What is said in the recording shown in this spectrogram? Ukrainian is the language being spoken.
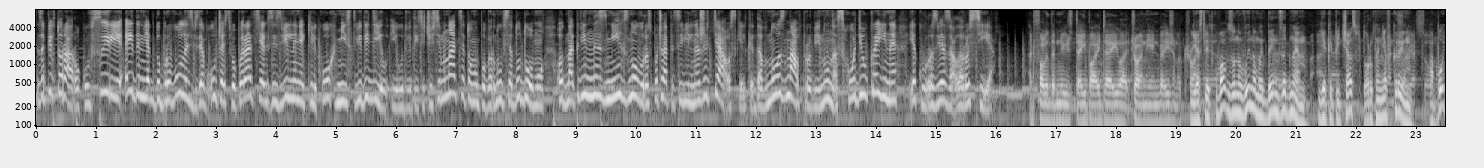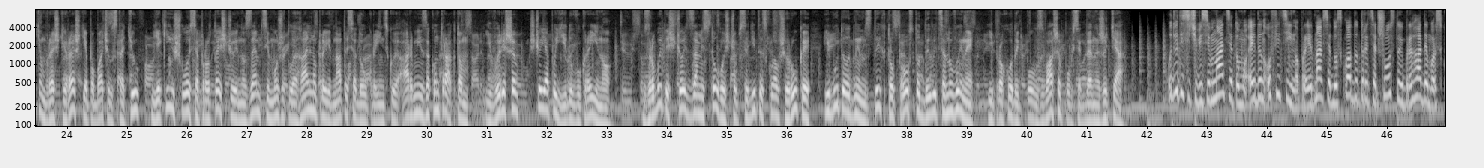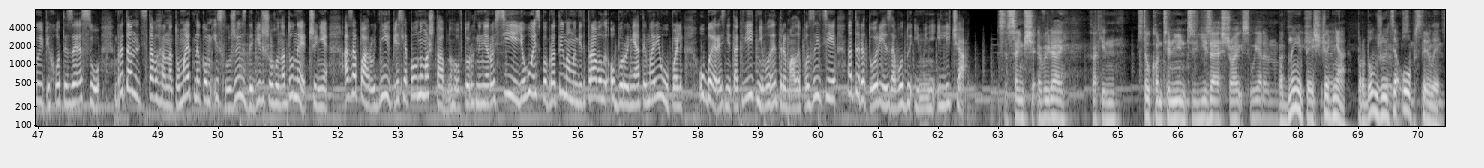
За півтора року в Сирії Ейден як доброволець взяв участь в операціях зі звільнення кількох міст від іділ і у 2017-му повернувся додому. Однак він не зміг знову розпочати цивільне життя, оскільки давно знав про війну на сході України, яку розв'язала Росія. Я слідкував за новинами день за днем, як і під час вторгнення в Крим. А потім, врешті-решт, я побачив статтю, в якій йшлося про те, що іноземці можуть легально приєднатися до української армії за контрактом, і вирішив, що я поїду в Україну. Зробити щось замість того, щоб сидіти, склавши руки, і бути одним з тих, хто просто дивиться новини і проходить повз ваше повсякденне життя. У 2018-му Ейден офіційно приєднався до складу 36-ї бригади морської піхоти ЗСУ. Британець став гранатометником і служив здебільшого на Донеччині. А за пару днів після повномасштабного вторгнення Росії його із побратимами відправили обороняти Маріуполь. У березні та квітні вони тримали позиції на території заводу імені Ілліча. Одне і те щодня продовжуються обстріли.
